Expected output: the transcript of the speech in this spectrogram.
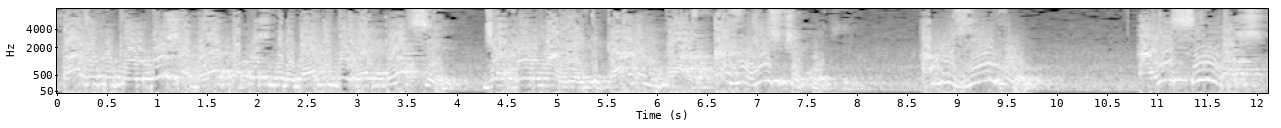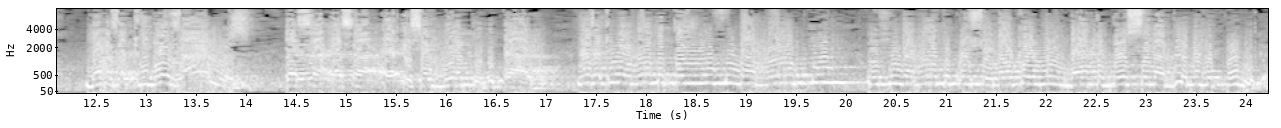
fazem com que eu deixe aberto a possibilidade de, a hipótese de haver uma lei que traga um prazo casuístico, abusivo, aí sim nós, nós aqui gozarmos essa, essa, esse aumento do prazo. Mas aqui o aumento tem um fundamento um fundamento constitucional que é o mandato do senador da República.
